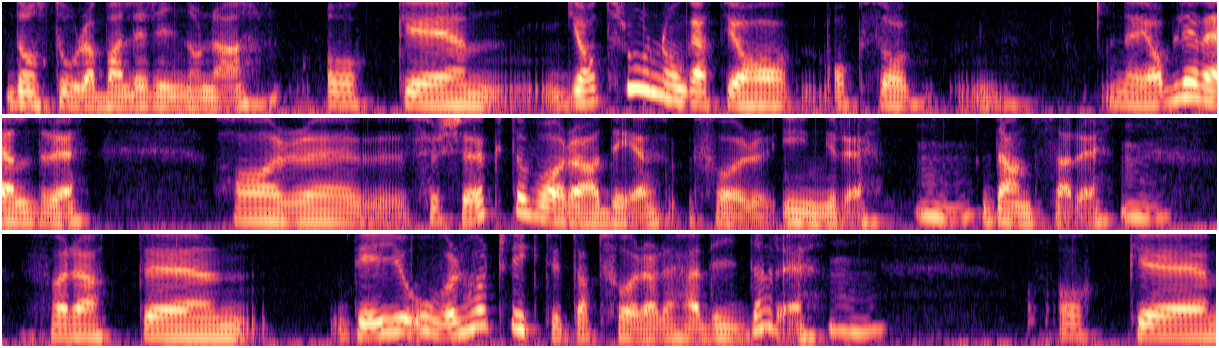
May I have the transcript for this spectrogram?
De stora ballerinorna. Och eh, jag tror nog att jag också mm, när jag blev äldre har eh, försökt att vara det för yngre Mm. dansare. Mm. För att eh, det är ju oerhört viktigt att föra det här vidare. Mm. Och eh,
